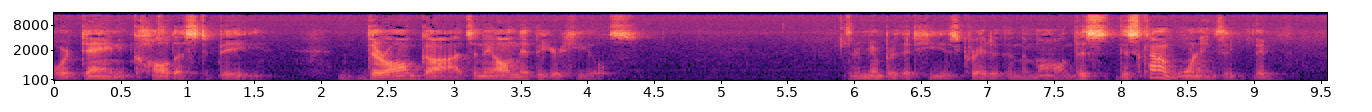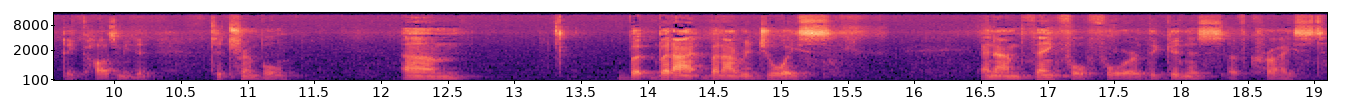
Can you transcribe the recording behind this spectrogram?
ordained and called us to be. They're all God's and they all nip at your heels remember that he is greater than them all. This this kind of warnings they they, they cause me to to tremble. Um, but but I but I rejoice, and I'm thankful for the goodness of Christ,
